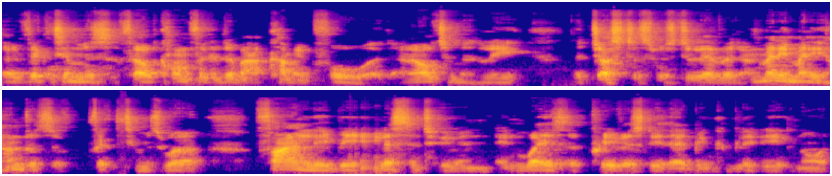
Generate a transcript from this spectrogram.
that victims felt confident about coming forward, and ultimately that justice was delivered, and many, many hundreds of victims were finally being listened to in, in ways that previously they'd been completely ignored.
